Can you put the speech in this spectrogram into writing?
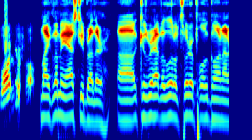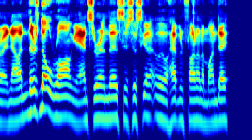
wonderful. Mike, let me ask you, brother, because we have a little Twitter poll going on right now, and there's no wrong answer in this. It's just gonna, having fun on a Monday.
